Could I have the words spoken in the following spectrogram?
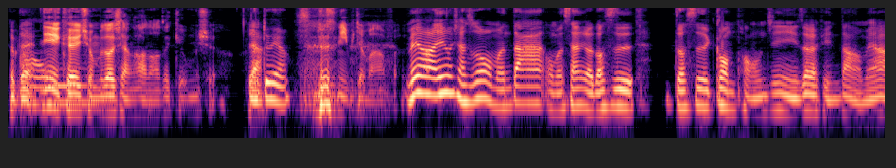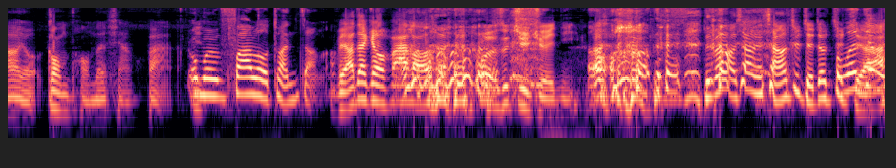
对不对？哦你也可以全部都想好，然后再给我们选，对啊对啊，就是你比较麻烦。没有啊，因为我想说，我们大家我们三个都是都是共同经营这个频道，我们要有共同的想法。我们 follow 团长啊，不要再给我发了，或者是拒绝你，你们好像想要拒绝就拒我们只有绝啊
